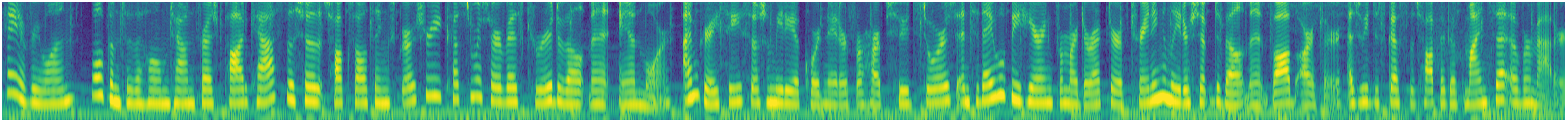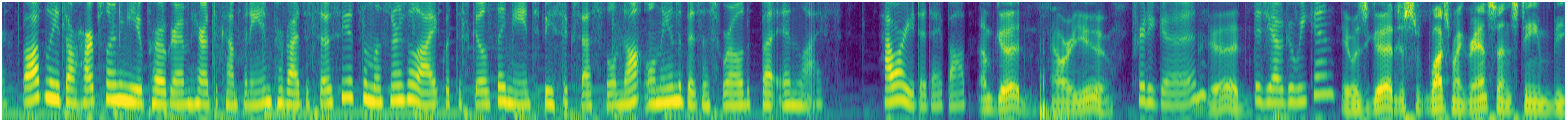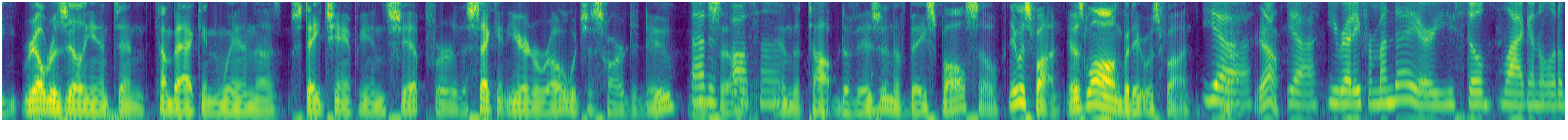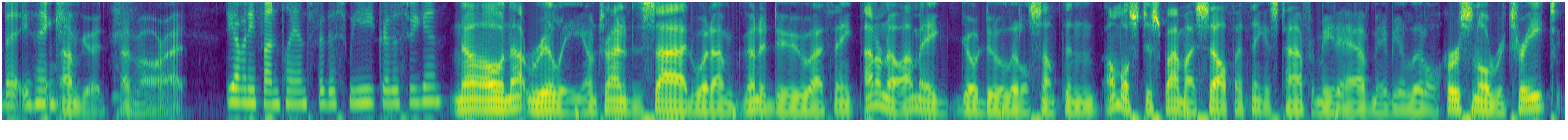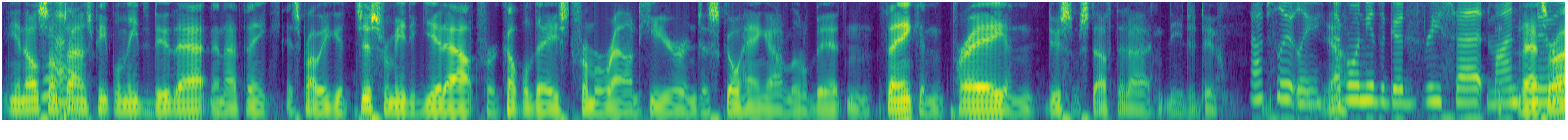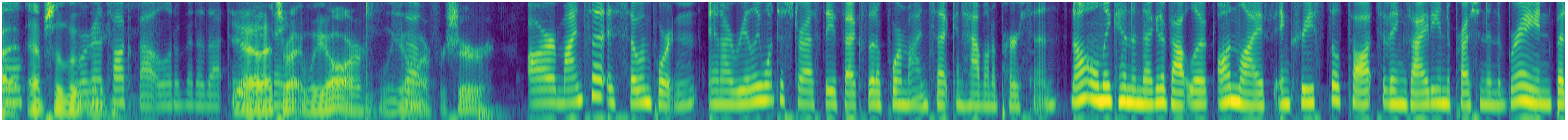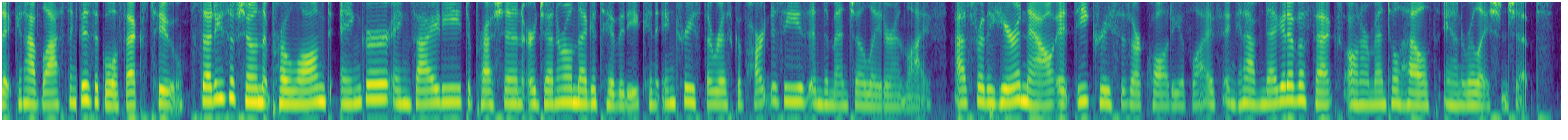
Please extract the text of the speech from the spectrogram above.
Hey everyone, welcome to the Hometown Fresh podcast, the show that talks all things grocery, customer service, career development, and more. I'm Gracie, social media coordinator for Harps Food Stores, and today we'll be hearing from our Director of Training and Leadership Development, Bob Arthur, as we discuss the topic of mindset over matter. Bob leads our Harps Learning U program here at the company and provides associates and listeners alike with the skills they need to be successful not only in the business world, but in life. How are you today, Bob? I'm good. How are you? Pretty good. Good. Did you have a good weekend? It was good. Just watch my grandson's team be real resilient and come back and win a state championship for the second year in a row, which is hard to do. That and is so awesome. In the top division of baseball. So it was fun. It was long, but it was fun. Yeah. Yeah. Yeah. You ready for Monday or are you still lagging a little bit, you think? I'm good. I'm all right. Do you have any fun plans for this week or this weekend? No, not really. I'm trying to decide what I'm going to do. I think, I don't know, I may go do a little something almost just by myself. I think it's time for me to have maybe a little personal retreat. You know, sometimes people need to do that. And I think it's probably good just for me to get out for a couple days from around here and just go hang out a little bit and think and pray and do some stuff that I need to do. Absolutely. Yeah. Everyone needs a good reset, mind That's renewal. right. Absolutely. We're going to talk about a little bit of that today. yeah, that's right. We are. We So- are for sure. Our mindset is so important, and I really want to stress the effects that a poor mindset can have on a person. Not only can a negative outlook on life increase the thoughts of anxiety and depression in the brain, but it can have lasting physical effects too. Studies have shown that prolonged anger, anxiety, depression, or general negativity can increase the risk of heart disease and dementia later in life. As for the here and now, it decreases our quality of life and can have negative effects on our mental health and relationships.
